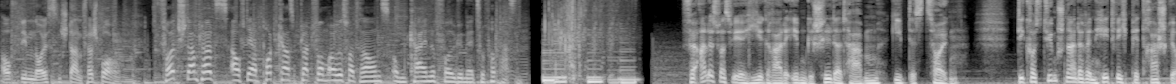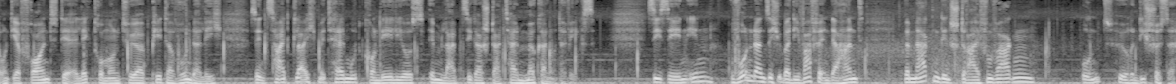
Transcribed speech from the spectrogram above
auf dem neuesten Stand, versprochen. Folgt Stammplatz auf der Podcast-Plattform eures Vertrauens, um keine Folge mehr zu verpassen. Für alles, was wir hier gerade eben geschildert haben, gibt es Zeugen. Die Kostümschneiderin Hedwig Petraschke und ihr Freund, der Elektromonteur Peter Wunderlich, sind zeitgleich mit Helmut Cornelius im Leipziger Stadtteil Möckern unterwegs. Sie sehen ihn, wundern sich über die Waffe in der Hand, bemerken den Streifenwagen und hören die Schüsse.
